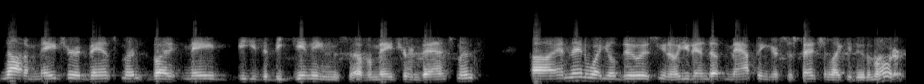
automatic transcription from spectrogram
not a major advancement, but it may be the beginnings of a major advancement. Uh, and then what you'll do is, you know, you'd end up mapping your suspension like you do the motor.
